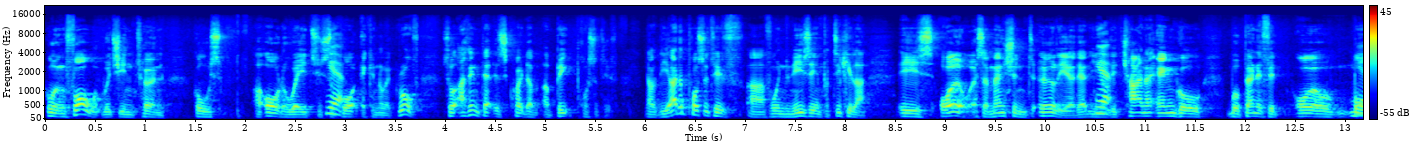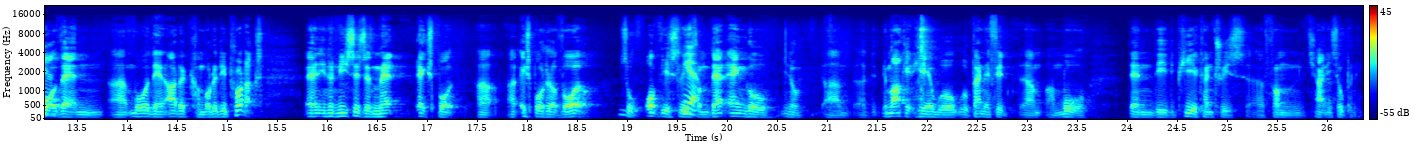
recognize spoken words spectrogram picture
going forward, which in turn goes uh, all the way to support yeah. economic growth. So I think that is quite a, a big positive. Now, the other positive uh, for Indonesia in particular is oil. As I mentioned earlier, that yeah. know, the China angle will benefit oil more than uh, more than other commodity products. And Indonesia is a net export uh, uh exporter of oil. So obviously, from that angle, you know, um, uh, the market here will, will benefit um, more than the, the peer countries from the Chinese opening.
